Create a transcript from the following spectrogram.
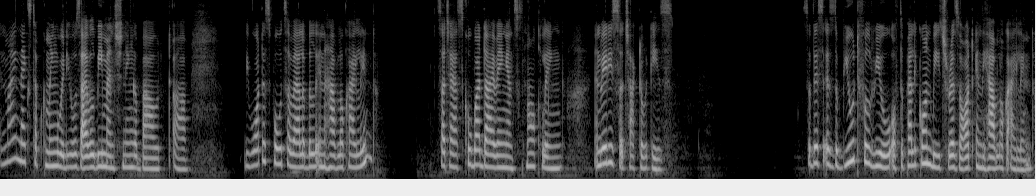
In my next upcoming videos, I will be mentioning about uh, the water sports available in Havelock Island, such as scuba diving and snorkeling, and various such activities. So this is the beautiful view of the Pellicon Beach Resort in the Havelock Island.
